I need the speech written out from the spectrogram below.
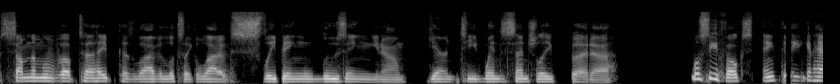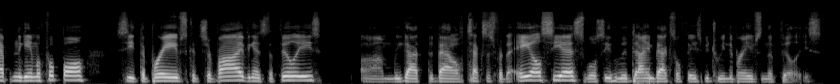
some of them live up to hype because a lot of it looks like a lot of sleeping, losing, you know, guaranteed wins essentially. But uh, we'll see, folks. Anything can happen in the game of football. See if the Braves can survive against the Phillies. Um, we got the Battle of Texas for the ALCS. We'll see who the Diamondbacks will face between the Braves and the Phillies.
